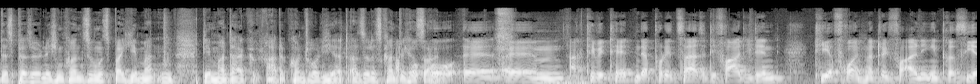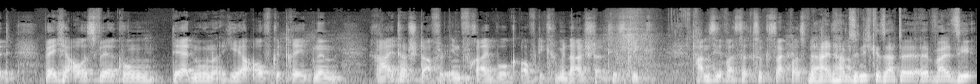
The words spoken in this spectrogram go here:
des persönlichen Konsums bei jemandem, den man da gerade kontrolliert. Also das kann Apropos, durchaus sein. Äh, ähm, Aktivitäten der Polizei, also die Frage, die den Tierfreund natürlich vor allen Dingen interessiert. Welche Auswirkungen der nun hier aufgetretenen Reiterstaffel in Freiburg auf die Kriminalstatistik haben Sie was dazu gesagt? Was Nein, haben Sie nicht gesagt, äh, weil Sie,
